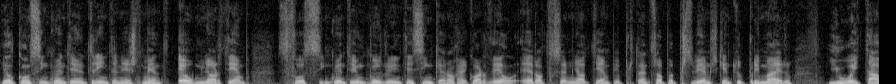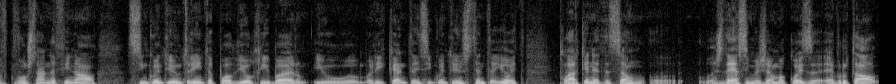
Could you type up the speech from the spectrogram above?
ele com 51-30 neste momento é o melhor tempo. Se fosse 51-45, que era o recorde dele, era o terceiro melhor tempo. E, portanto, só para percebermos que entre o primeiro e o oitavo que vão estar na final, 51-30 para o Diogo Ribeiro e o americano tem 51-78. Claro que a natação, eh, as décimas é uma coisa, é brutal,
